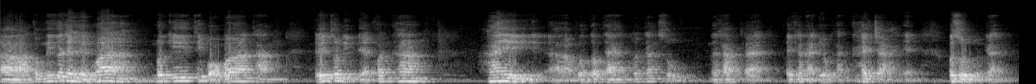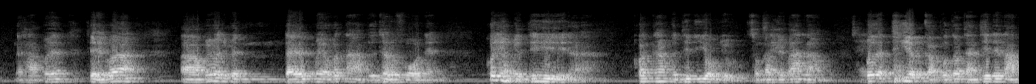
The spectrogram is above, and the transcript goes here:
อ่าตรงนี้ก็จะเห็นว่าเมื่อกี้ที่บอกว่าทางอิเล็กทรอนิกส์เนี่ยค่อนข้างให้อ่าผลตอบแทนค่อนข้างสูงนะครับ แต่ในขณะเดียวกันค่าใช้จ่ายเนี่ยก็สูงเหมือนกันนะครับ เพราะฉะนั้นจะเห็นว่าอ่าไม่ว่าจะเป็น direct mail ก็ตามหรือโทรโฟนเนี่ยก็ยังเป็นที่อ่าค่อนข้างเป็นที่นิยมอยู่สำหรับในบ้านเราใช่เมื่อเทียบกับผลตอบแทนที่ได้รับ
